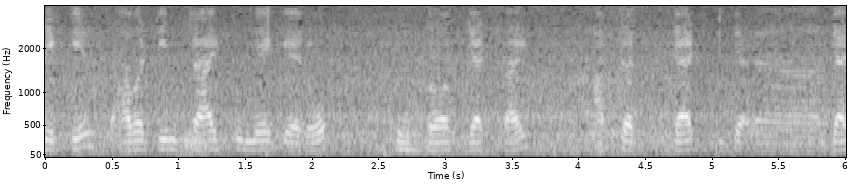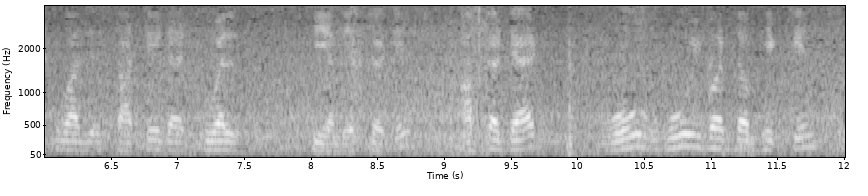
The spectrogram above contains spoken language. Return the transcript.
victims our team tried to make a rope to cross that side. After that uh, that was started at 12 pm yesterday. After that who, whoever the victims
